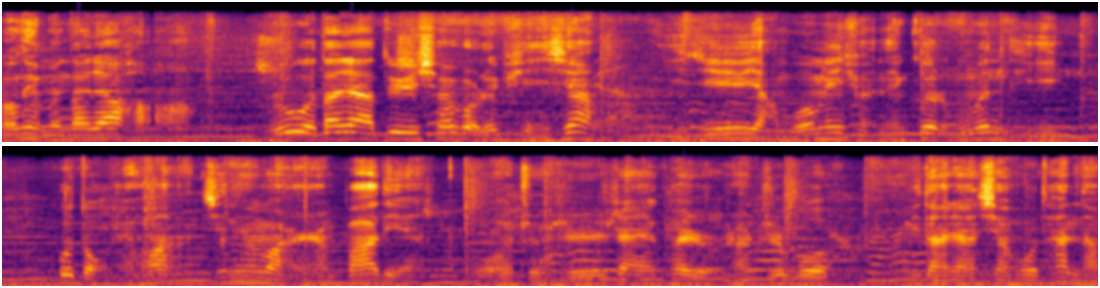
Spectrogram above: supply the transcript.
老铁们大家好如果大家对于小狗的品相以及养博美犬的各种问题不懂的话今天晚上八点我准时在快手上直播与大家相互探讨。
